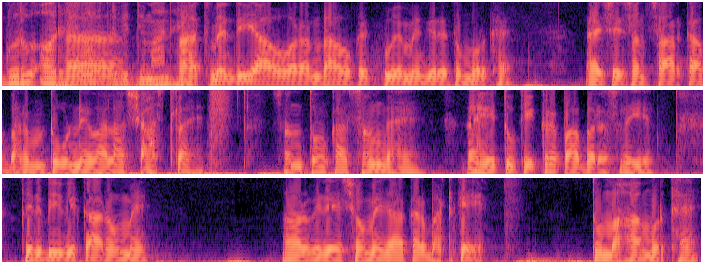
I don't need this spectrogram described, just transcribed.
गुरु और हाँ, शास्त्र विद्यमान है हाथ में दिया हो और अंधा होकर कुएं में गिरे तो मूर्ख है ऐसे संसार का भ्रम तोड़ने वाला शास्त्र है, संतों का संग है, अहेतु की कृपा बरस रही है। फिर भी विकारों में और विदेशों में जाकर भटके तो महामूर्ख है।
